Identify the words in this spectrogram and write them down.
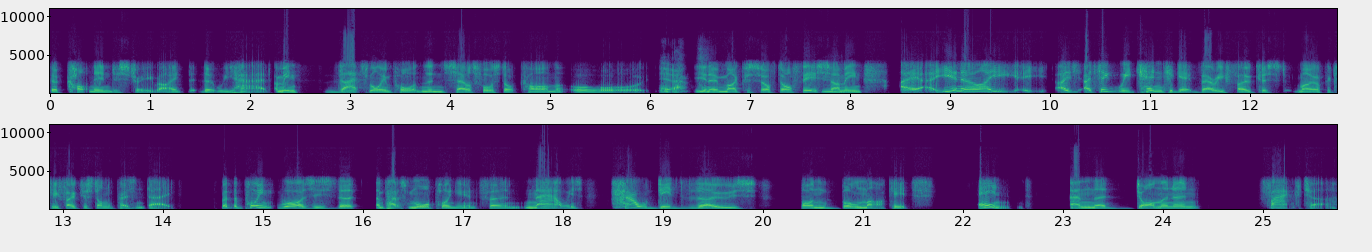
the cotton industry, right, that, that we had. I mean, that's more important than Salesforce.com or yeah. you know Microsoft Office. Mm. I mean, I, you know, I, I I think we tend to get very focused, myopically focused on the present day. But the point was is that, and perhaps more poignant for now, is how did those bond bull markets end? And the dominant factor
